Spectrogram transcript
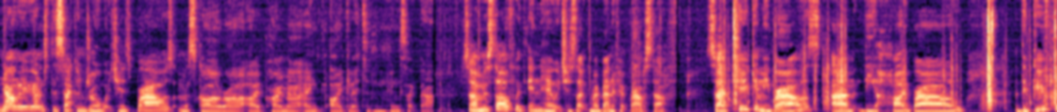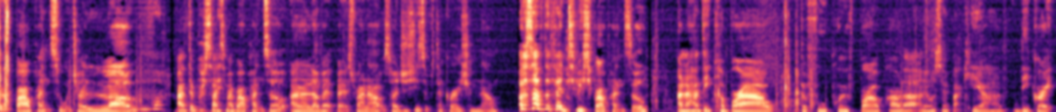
Now moving on to the second drawer which is brows, mascara, eye primer and eye glitters and things like that. So I'm going to start off with in here which is like my Benefit Brow stuff. So I have two Gimme Brows, um, the Highbrow, the Goof Proof Brow Pencil, which I love. I have the Precise My Brow Pencil, and I love it, but it's ran out, so I just use it for decoration now. I also have the Fenty Beauty Brow Pencil, and I have the Ka-Brow, the Foolproof Brow Powder, and also back here I have the Great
